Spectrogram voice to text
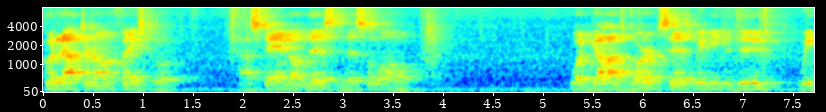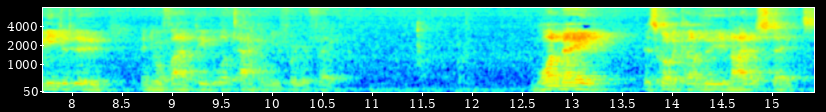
put it out there on Facebook. I stand on this and this alone. What God's Word says we need to do, we need to do, and you'll find people attacking you for your faith. One day, it's going to come to the United States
